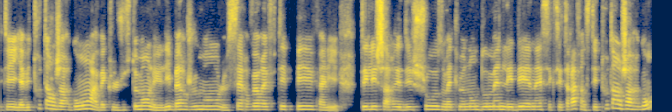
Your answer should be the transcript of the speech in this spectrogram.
c'était, il y avait tout un jargon avec justement l'hébergement, le serveur FTP, il fallait télécharger des choses, mettre le nom de domaine, les DNS, etc. Enfin, c'était tout un jargon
